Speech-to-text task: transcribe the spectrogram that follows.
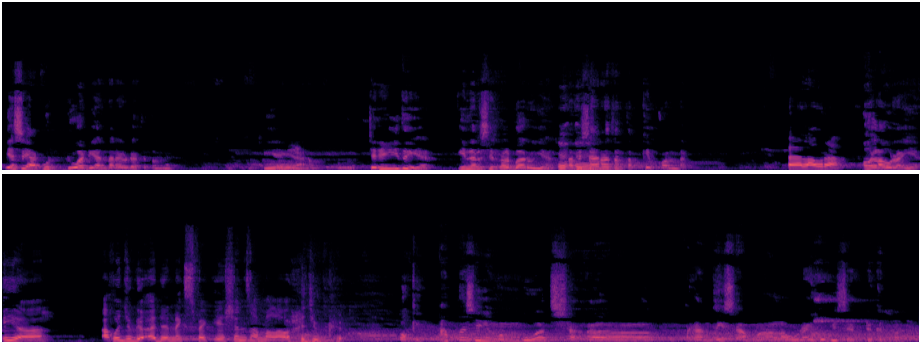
Ya sih aku dua di antaranya udah ketemu. Iya ya. Jadi itu ya inner circle baru ya. Tapi Sarah tetap keep kontak. Eh, Laura Oh Laura ya. iya aku juga ada next vacation sama Laura juga Oke, apa sih yang membuat Sha- eh, Ranti sama Laura itu bisa deket banget?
